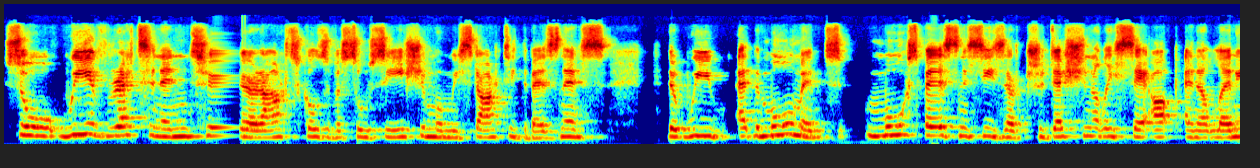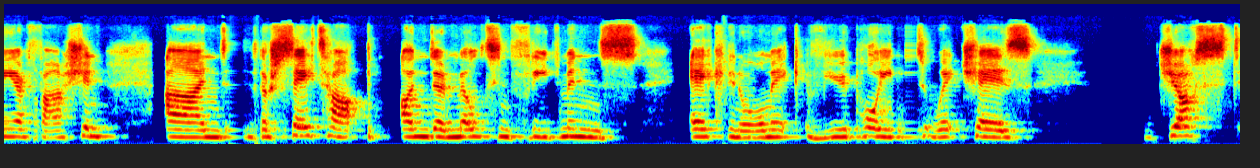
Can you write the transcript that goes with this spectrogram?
So we have written into our articles of association when we started the business that we at the moment most businesses are traditionally set up in a linear fashion and they're set up under Milton Friedman's economic viewpoint, which is just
